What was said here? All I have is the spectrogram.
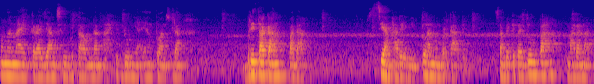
mengenai kerajaan seribu tahun dan akhir dunia yang Tuhan sudah beritakan pada siang hari ini. Tuhan memberkati. Sampai kita jumpa, Maranatha.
